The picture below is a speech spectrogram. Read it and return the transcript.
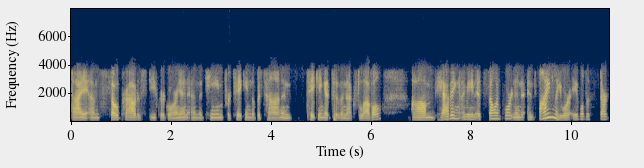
I am so proud of Steve Grigorian and the team for taking the baton and taking it to the next level. Um, having, I mean, it's so important. And, and finally, we're able to start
